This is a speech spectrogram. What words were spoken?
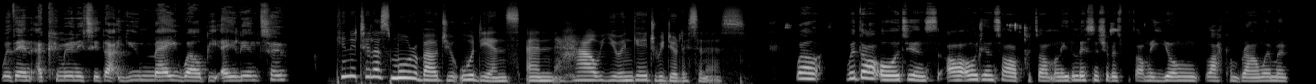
within a community that you may well be alien to. Can you tell us more about your audience and how you engage with your listeners? Well, with our audience, our audience are predominantly, the listenership is predominantly young black and brown women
